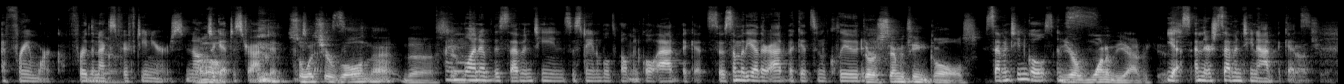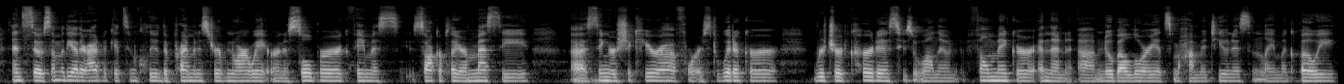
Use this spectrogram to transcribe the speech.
a framework for the next 15 years, not to get distracted. So, what's your role in that? The I'm one of the 17 Sustainable Development Goal advocates. So some of the other advocates include There are 17 goals. 17 goals and You're one of the advocates. Yes, and there's 17 advocates. Gotcha. And so some of the other advocates include the Prime Minister of Norway, Erna Solberg, famous soccer player Messi, uh, singer Shakira, Forest Whitaker, Richard Curtis, who's a well-known filmmaker, and then um, Nobel laureates Muhammad Yunus and Leymah Gbowee,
